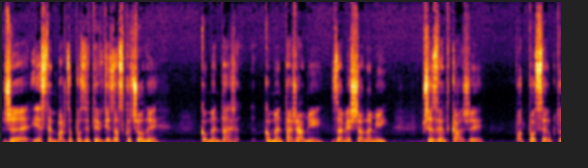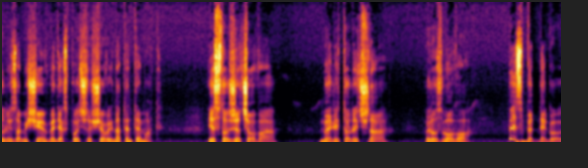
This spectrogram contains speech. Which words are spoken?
że jestem bardzo pozytywnie zaskoczony komentarz, komentarzami zamieszczanymi przez wędkarzy pod postem, który zamieściłem w mediach społecznościowych na ten temat. Jest to rzeczowa, merytoryczna rozmowa. Bez zbędnego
